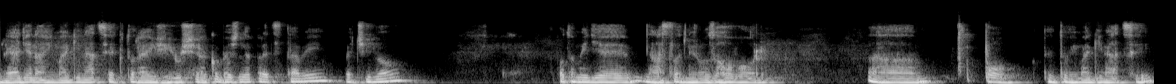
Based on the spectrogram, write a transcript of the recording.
riadená imaginácia, ktorá je živšia ako bežné predstavy, väčšinou. Potom ide následný rozhovor a, po tejto imaginácii.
